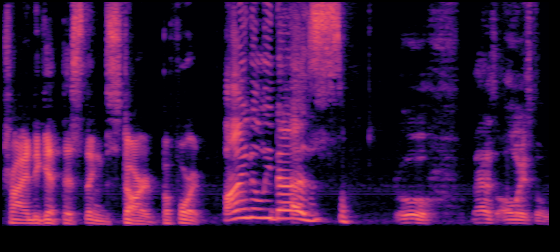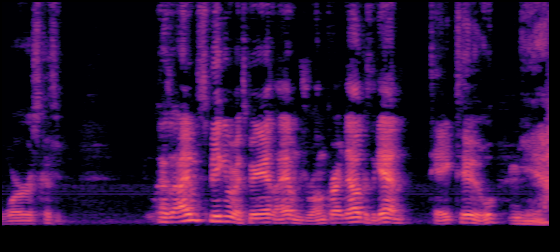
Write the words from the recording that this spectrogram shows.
trying to get this thing to start before it finally does. Oof, that is always the worst because because I'm speaking from experience. I am drunk right now because again, take two. Yeah.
